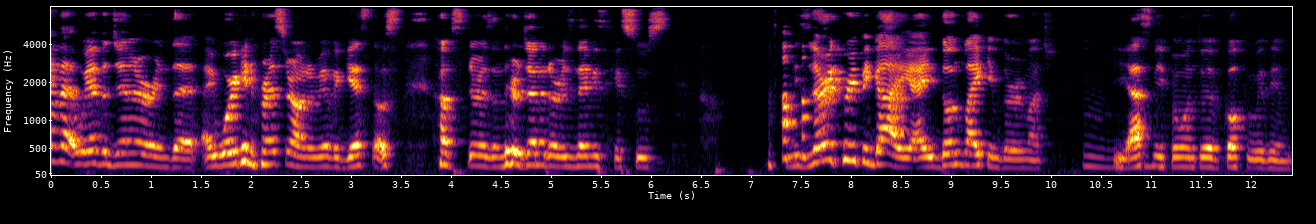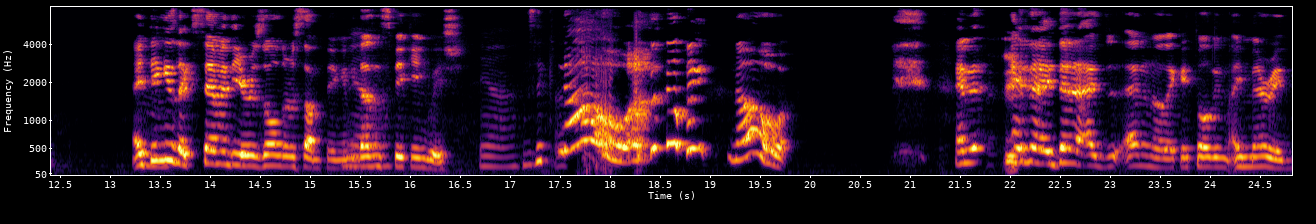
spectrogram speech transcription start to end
have a, we have a janitor in the I work in a restaurant and we have a guest house upstairs and their janitor his name is Jesus. And he's a very creepy guy. I don't like him very much. Mm. He asked me if I want to have coffee with him. I think he's like 70 years old or something and he doesn't speak English. Yeah. I was like, no, no. And and I, then I, I don't know, like I told him I'm married,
